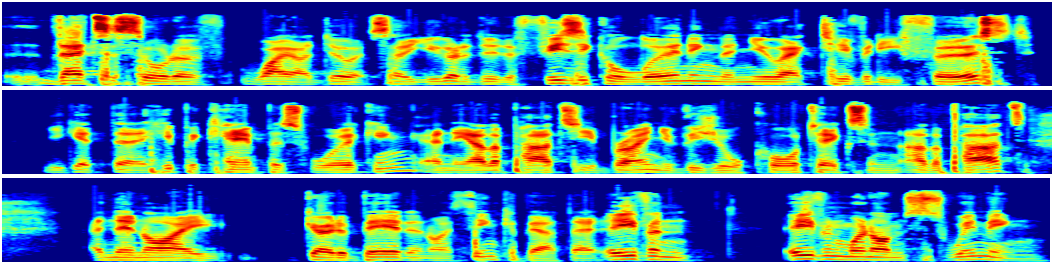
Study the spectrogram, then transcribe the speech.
that's the sort of way I do it. So you've got to do the physical learning, the new activity first. You get the hippocampus working and the other parts of your brain, your visual cortex and other parts. And then I go to bed and I think about that. Even even when I'm swimming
